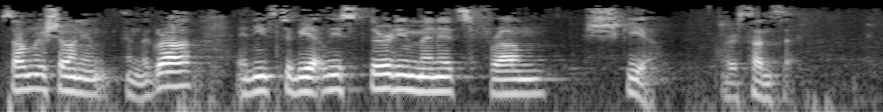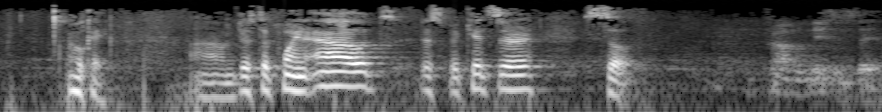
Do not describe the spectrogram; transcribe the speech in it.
some Rishonim in the Gra, it needs to be at least 30 minutes from Shkia or sunset. Okay. Um, just to point out, just for Kitzer, so. The problem is, is that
